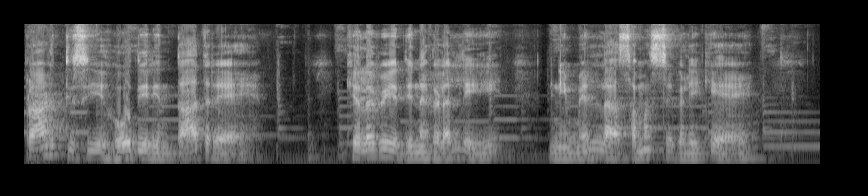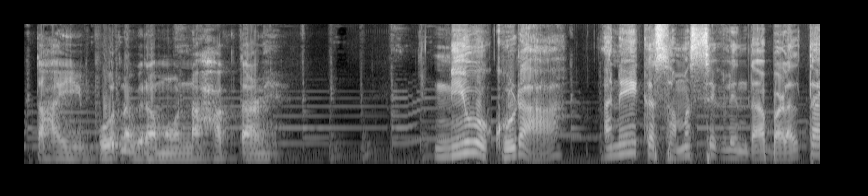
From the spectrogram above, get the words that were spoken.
ಪ್ರಾರ್ಥಿಸಿ ಹೋದಿರಿಂತಾದರೆ ಕೆಲವೇ ದಿನಗಳಲ್ಲಿ ನಿಮ್ಮೆಲ್ಲ ಸಮಸ್ಯೆಗಳಿಗೆ ತಾಯಿ ಪೂರ್ಣ ವಿರಾಮವನ್ನು ಹಾಕ್ತಾಳೆ. ನೀವು ಕೂಡ ಅನೇಕ ಸಮಸ್ಯೆಗಳಿಂದ ಬಳಲ್ತಾ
